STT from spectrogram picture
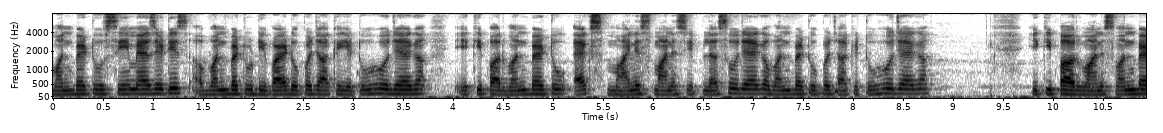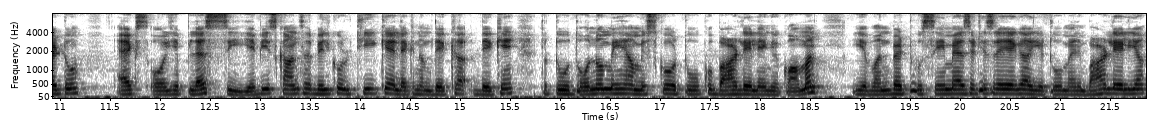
one by two same as it is, अब वन बाई टू डिवाइड ऊपर जाके ये टू हो जाएगा, ए की power one by two x minus minus ये प्लस हो जाएगा, वन बाई टू पर जाके टू हो जाएगा, ए की power minus one by two x और ये प्लस सी ये भी इसका आंसर बिल्कुल ठीक है, लेकिन हम देखा, देखें तो टू दोनों में है हम इसको टू को बाहर ले लेंगे कॉमन ये one by two same as it is रहेगा, ये टू मैंने बाहर ले लिया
